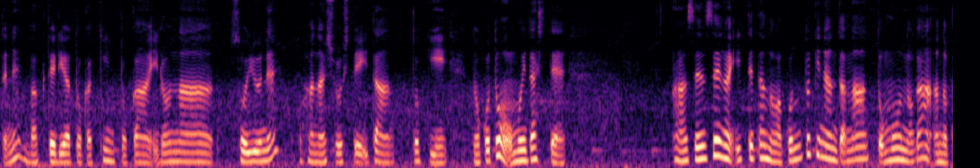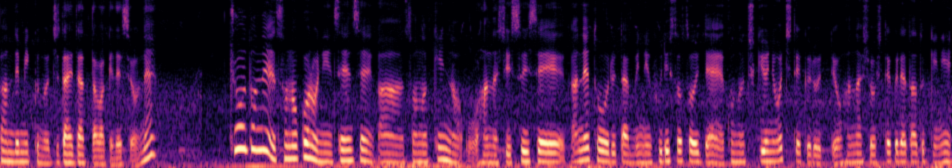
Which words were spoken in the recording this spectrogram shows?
てねバクテリアとか菌とかいろんなそういうねお話をしていた時のことを思い出してあ先生が言ってたのはこの時なんだなと思うのがあのパンデミックの時代だったわけですよね。ちょうどねその頃に先生がその金のお話彗星がね通るたびに降り注いでこの地球に落ちてくるっていうお話をしてくれた時に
